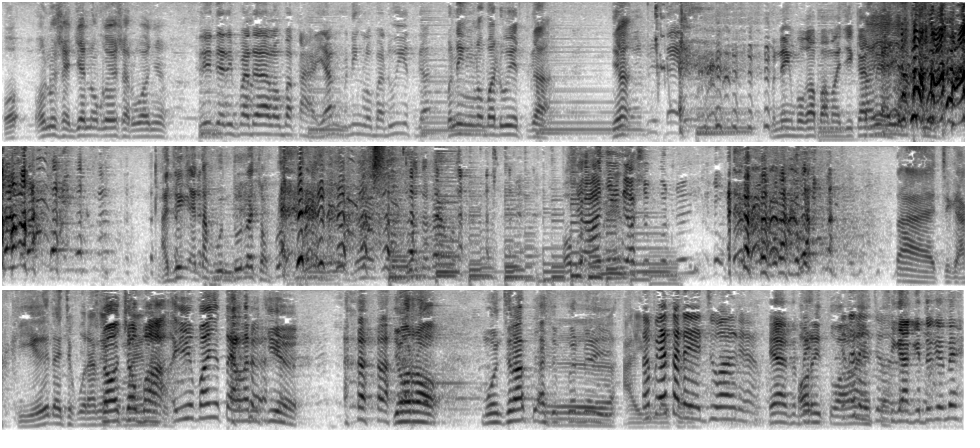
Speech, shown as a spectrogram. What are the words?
Oh, anu sejen oge sarwanya. Jadi daripada loba kahayang, mending loba duit, gak? Mending loba duit gak? Ya, Mending boga pamajikan. saya ya. Anjing eta huntuna coplok. Oh, Si anjing diasupkeun deui. Tah, cegah kieu da cek urang So, coba, iya banyak talent kieu. Jorok. Muncrat diasupkeun deui. Tapi eta daya jualnya. Ya, tapi Oh, ritual Itu udah eta. jelas. Jika gitu kan, Beh.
